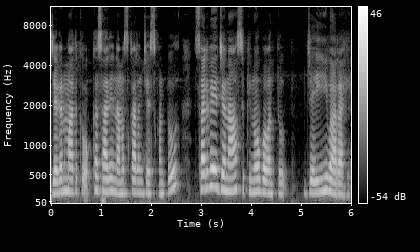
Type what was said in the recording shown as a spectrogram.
జగన్మాతకు ఒక్కసారి నమస్కారం చేసుకుంటూ సర్వే జన సుఖినో భవంతు. జై వారాహి.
